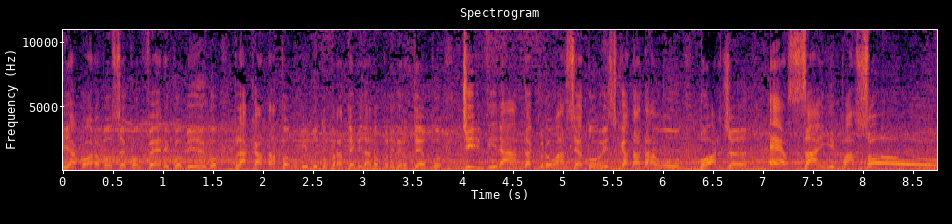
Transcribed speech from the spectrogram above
E agora você confere comigo, placar da um minuto para terminar o primeiro tempo, de virada, Croácia 2, Canadá 1, um, Borja, essa aí passou!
